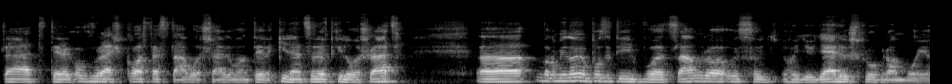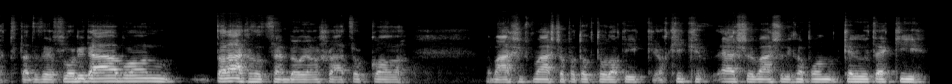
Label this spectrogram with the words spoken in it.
tehát tényleg ugrási karfesz távolsága van, tényleg 95 kilós rác. Uh, ami nagyon pozitív volt számomra, az, hogy, hogy ugye erős programból jött. Tehát azért Floridában találkozott szembe olyan srácokkal, a másik, más csapatoktól, akik, akik első-második napon kerültek ki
